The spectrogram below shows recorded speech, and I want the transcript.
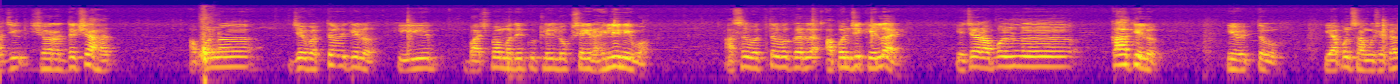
माजी शहराध्यक्ष आहात. आपण जे वक्तव्य केलं की भाजपामध्ये कुठलीही लोकशाही राहिली नाही वा असं वक्तव्य करलं आपण जे केलं आहे याच्यावर आपण का केलं हे वक्तव्य? हे आपण सांगू शकाल?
